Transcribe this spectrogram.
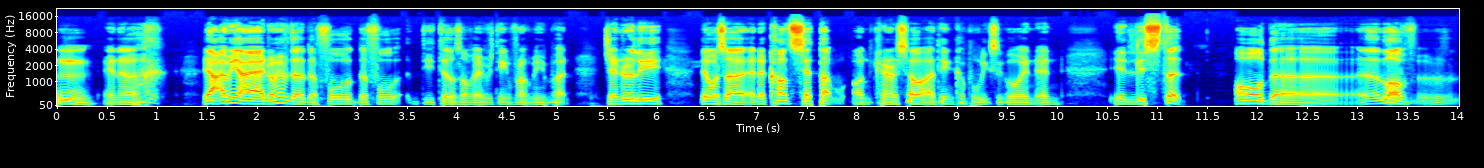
Mm. And uh, yeah, I mean, I, I don't have the, the full the full details of everything from me, but generally there was a an account set up on Carousell I think a couple weeks ago, and and it listed all the a lot of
